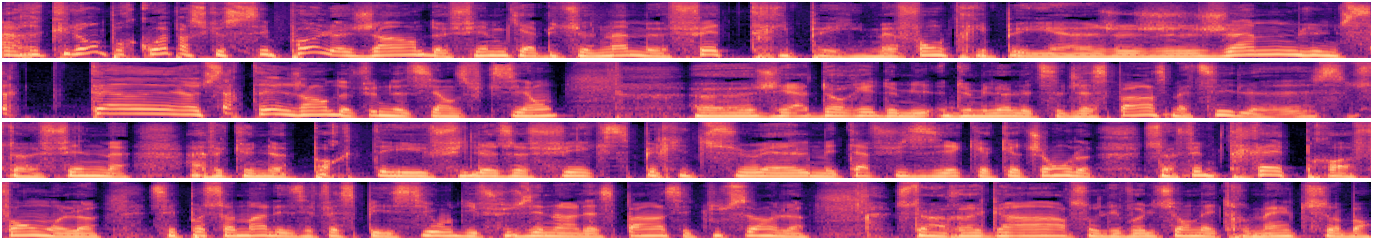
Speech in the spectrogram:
À reculons, pourquoi? Parce que c'est pas le genre de film qui habituellement me fait triper, me font triper. hein. J'aime une certaine un certain genre de film de science-fiction. Euh, J'ai adoré 2000 2001, le titre de l'espace, mais tu c'est un film avec une portée philosophique, spirituelle, métaphysique, quelque chose. C'est un film très profond. là. C'est pas seulement des effets spéciaux diffusés dans l'espace et tout ça. là. C'est un regard sur l'évolution de l'être humain, tout ça. Bon,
